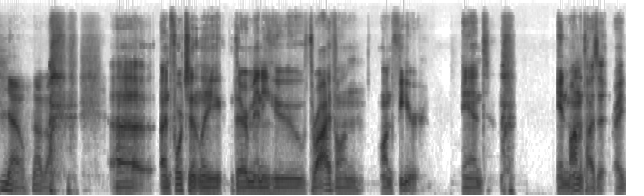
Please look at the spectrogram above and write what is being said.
no, not at all. uh, unfortunately, there are many who thrive on on fear and and monetize it, right?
